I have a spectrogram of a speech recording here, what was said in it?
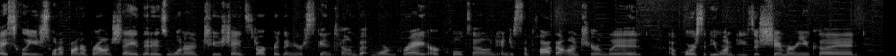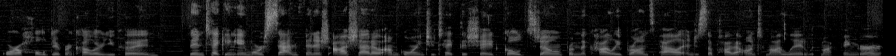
Basically, you just want to find a brown shade that is one or two shades darker than your skin tone, but more gray or cool toned, and just apply that onto your lid. Of course, if you wanted to use a shimmer, you could, or a whole different color, you could. Then taking a more satin finish eyeshadow, I'm going to take the shade Goldstone from the Kylie Bronze Palette and just apply that onto my lid with my finger.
